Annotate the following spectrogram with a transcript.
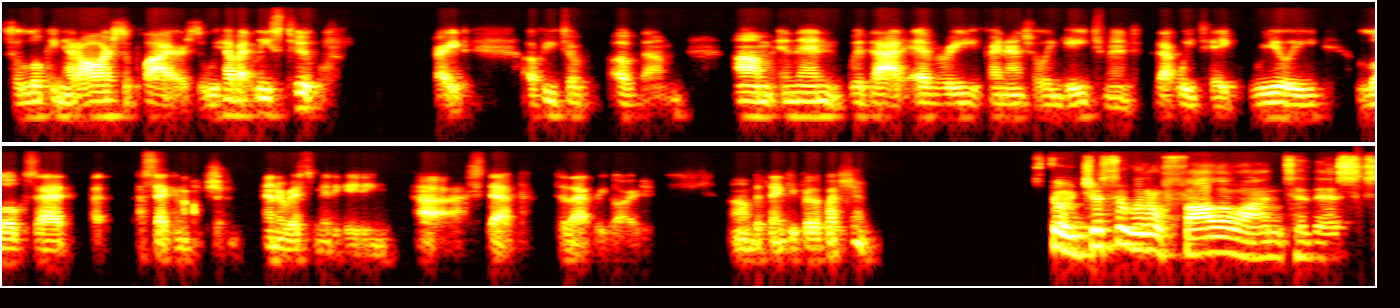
So looking at all our suppliers, we have at least two, right, of each of, of them. Um, and then with that, every financial engagement that we take really looks at a, a second option and a risk mitigating uh, step to that regard. Um, but thank you for the question. So just a little follow on to this.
